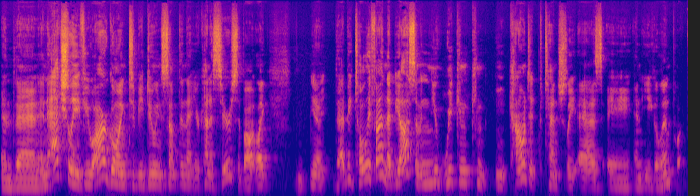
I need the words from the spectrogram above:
And then, and actually, if you are going to be doing something that you're kind of serious about, like, you know, that'd be totally fine. That'd be awesome. And you, we can, can count it potentially as a, an Eagle input.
